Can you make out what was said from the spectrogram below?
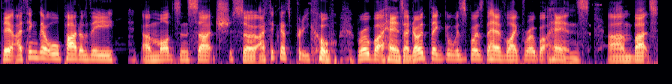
they I think they're all part of the uh, mods and such, so I think that's pretty cool. robot hands. I don't think it was supposed to have like robot hands. Um, but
